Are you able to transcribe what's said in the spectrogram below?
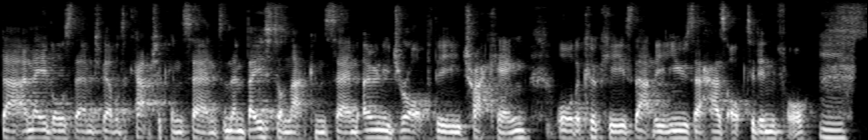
that enables them to be able to capture consent and then based on that consent only drop the tracking or the cookies that the user has opted in for. Mm.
